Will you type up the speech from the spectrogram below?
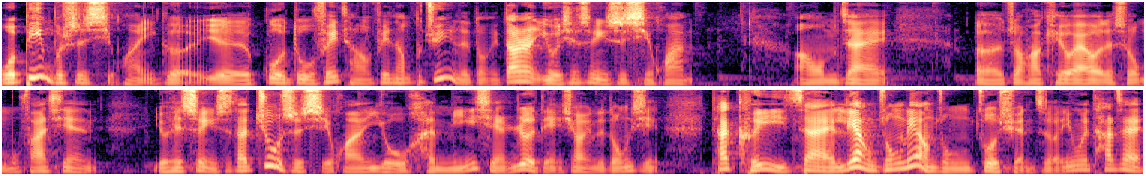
我并不是喜欢一个呃过度非常非常不均匀的东西，当然有些摄影师喜欢，啊，我们在呃转化 KOL 的时候，我们发现有些摄影师他就是喜欢有很明显热点效应的东西，他可以在亮中亮中做选择，因为他在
